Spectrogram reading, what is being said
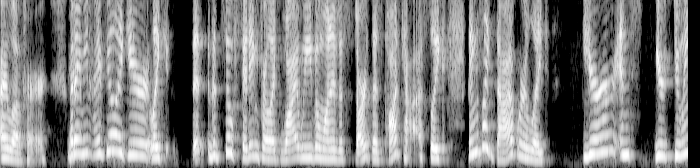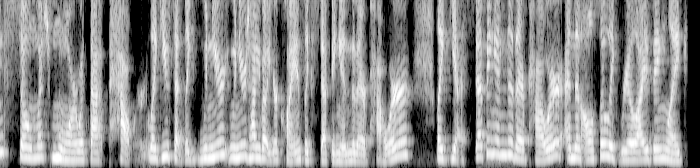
I love her. But I mean, I feel like you're like that's so fitting for like why we even wanted to start this podcast. Like things like that where like you're in you're doing so much more with that power. Like you said like when you're when you're talking about your clients like stepping into their power like yes stepping into their power and then also like realizing like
